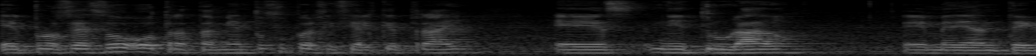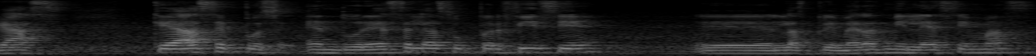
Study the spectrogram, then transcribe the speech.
el proceso o tratamiento superficial que trae es nitrurado eh, mediante gas. ¿Qué hace? Pues endurece la superficie, eh, las primeras milésimas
